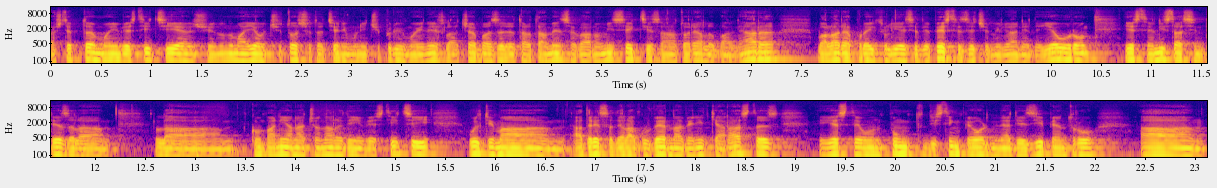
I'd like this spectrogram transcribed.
așteptăm o investiție și nu numai eu, ci toți cetățenii municipiului Măinești, la acea bază de tratament se va numi secție sanatorială balneară. Valoarea proiectului este de peste 10 milioane de euro. Este în lista sinteză la la Compania Națională de Investiții. Ultima adresă de la guvern a venit chiar astăzi. Este un punct distinct pe ordinea de zi pentru a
